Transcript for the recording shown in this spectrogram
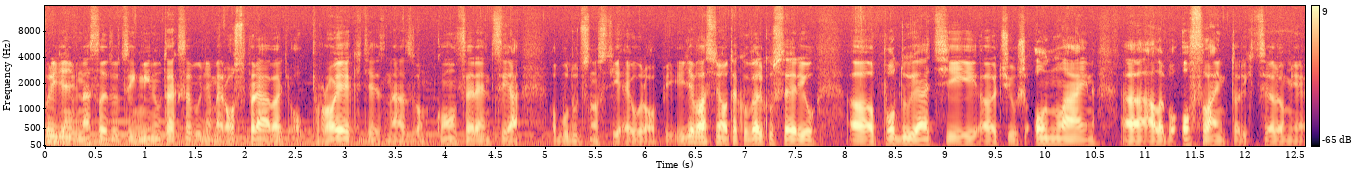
Dobrý deň, v nasledujúcich minútach sa budeme rozprávať o projekte s názvom Konferencia o budúcnosti Európy. Ide vlastne o takú veľkú sériu e, podujatí, e, či už online e, alebo offline, ktorých cieľom je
